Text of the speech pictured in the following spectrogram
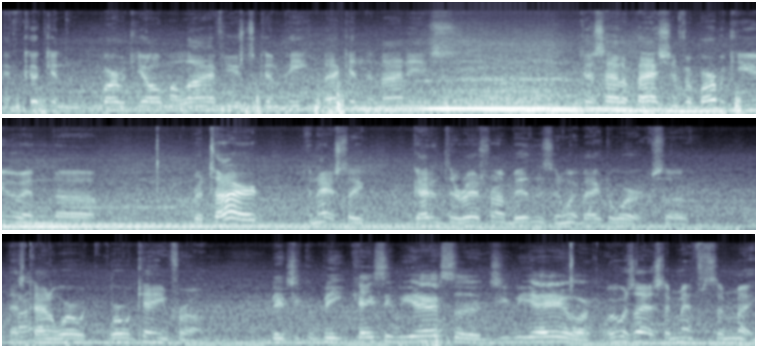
Been cooking barbecue all my life. Used to compete back in the 90s. just had a passion for barbecue and uh, retired and actually got into the restaurant business and went back to work. So that's kind of where we, where we came from. Did you compete KCBS or GBA or We was actually Memphis in May,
